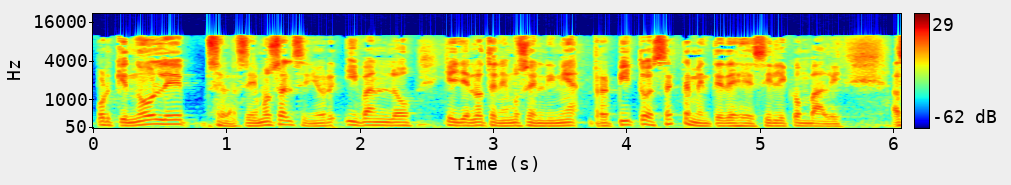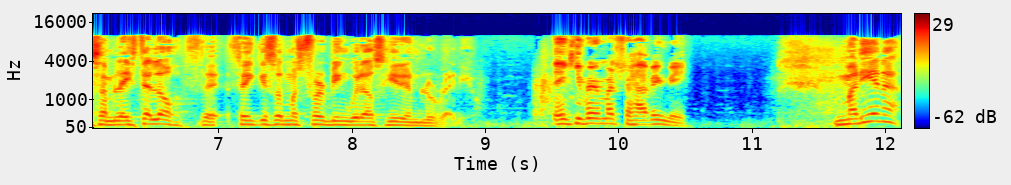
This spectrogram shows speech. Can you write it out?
porque no le se la hacemos al señor Iván Lo, que ya lo tenemos en línea, repito, exactamente desde Silicon Valley. Asambleísta Lo, th- thank you so much for being with us here in Blue Radio. Thank you very much for having me. Mariana,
